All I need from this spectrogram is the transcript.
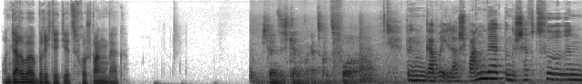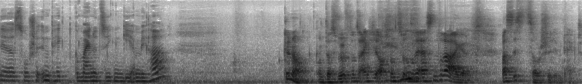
Und darüber berichtet jetzt Frau Spangenberg. Stellen Sie sich gerne mal ganz kurz vor. Ich bin Gabriela Spangenberg, bin Geschäftsführerin der Social Impact gemeinnützigen GmbH. Genau, und das wirft uns eigentlich auch schon zu unserer ersten Frage. Was ist Social Impact?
